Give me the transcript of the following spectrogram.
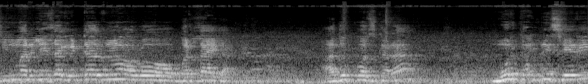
ಸಿನಿಮಾ ರಿಲೀಸ್ ಆಗಿ ಇಟ್ಟಾದ್ರೂ ಅವರು ಬರ್ತಾ ಇಲ್ಲ. ಅದಕ್ಕೋಸ್ಕರ ಮೂರು ಕಂಪ್ನಿ ಸೇರಿ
